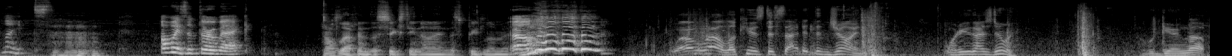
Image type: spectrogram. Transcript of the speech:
Lights. Always a throwback. I was laughing at the 69, the speed limit. Oh. Well, well, look who's decided to join. What are you guys doing? We're gearing up,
